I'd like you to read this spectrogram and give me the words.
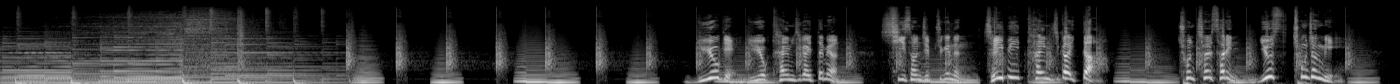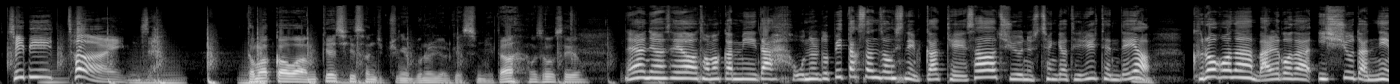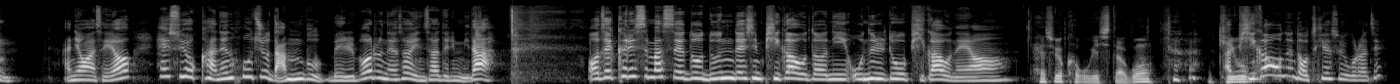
뉴욕에 뉴욕타임즈가 있다면 시선 집중에는 JB타임즈가 있다 촌철살인 뉴스 총정리 JB타임즈 더마카와 함께 시선 집중의 문을 열겠습니다. 어서 오세요. 네, 안녕하세요. 더마카입니다. 오늘도 삐딱선 정신에 입각해서 주요 뉴스 챙겨 드릴 텐데요. 음. 그러거나 말거나 이슈다님. 안녕하세요. 해수욕하는 호주 남부 멜버른에서 인사드립니다. 어제 크리스마스에도 눈 대신 비가 오더니 오늘도 비가 오네요. 해수욕하고 계시다고? 기후... 아, 비가 오는데 어떻게 해수욕을 하지?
